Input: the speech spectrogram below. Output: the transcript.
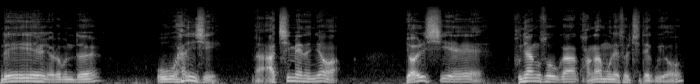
내일 여러분들 오후 1시 아, 아침에는요 10시에 분향소가 광화문에 설치되고요.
